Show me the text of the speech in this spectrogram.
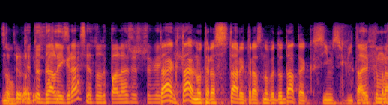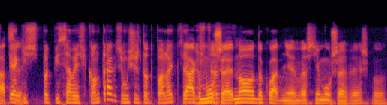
Co No. ty Ty robisz? to dalej grasz? Ja to odpalasz jeszcze w jakiś... Tak, tak, no teraz stary, teraz nowy dodatek Sims Witaj Ale w ty mu- pracy. jakiś podpisałeś kontrakt, że musisz to odpalać Tak, muszę, Czas? no dokładnie, właśnie muszę, wiesz, bo...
